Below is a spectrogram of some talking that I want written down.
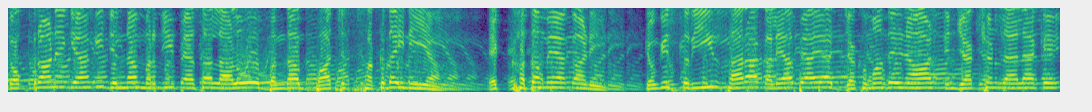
ਡਾਕਟਰਾਂ ਨੇ ਕਿਹਾ ਕਿ ਜਿੰਨਾ ਮਰਜ਼ੀ ਪੈਸਾ ਲਾ ਲਓ ਇਹ ਬੰਦਾ ਬਚ ਸਕਦਾ ਹੀ ਨਹੀਂ ਆ। ਇਹ ਖਤਮ ਹੈ ਕਹਾਣੀ। ਕਿਉਂਕਿ ਸਰੀਰ ਸਾਰਾ ਗਲਿਆ ਪਿਆ ਆ ਜ਼ਖਮਾਂ ਦੇ ਨਾਲ ਇੰਜੈਕਸ਼ਨ ਲੈ ਲੈ ਕੇ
